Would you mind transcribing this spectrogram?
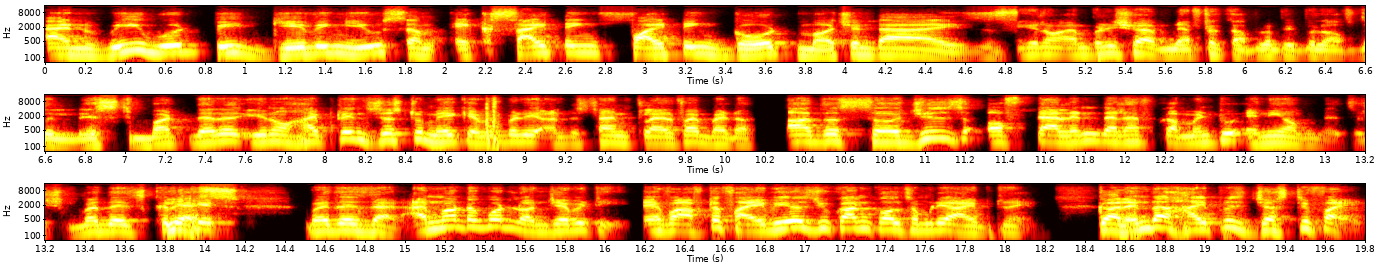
and we would be giving you some exciting fighting goat merchandise. You know, I'm pretty sure I've left a couple of people off the list, but there are, you know, hype trains just to make everybody understand, clarify better, are the surges of talent that have come into any organization, whether it's cricket, Yes. whether it's that. I'm not talking about longevity. If after five years you can't call somebody a hype train, then Correct. the hype is justified.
